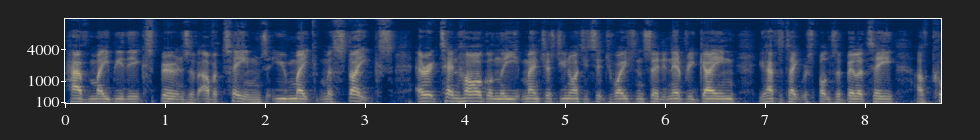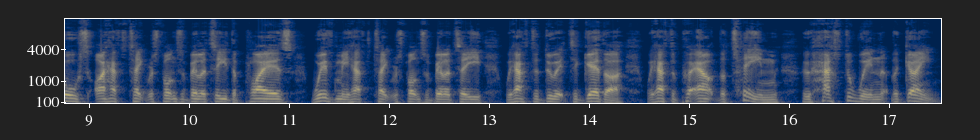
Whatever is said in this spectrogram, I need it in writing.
have maybe the experience of other teams, you make mistakes. Erik Ten Hag on the Manchester United situation said in every game you have to take responsibility. Of course, I have to take responsibility. The players with me have to take responsibility. We have to do it together. We have to put out the team who has to win the game.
